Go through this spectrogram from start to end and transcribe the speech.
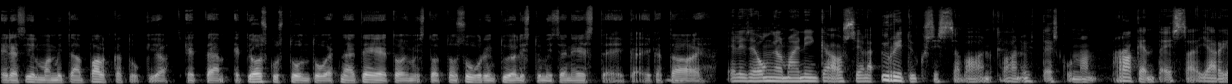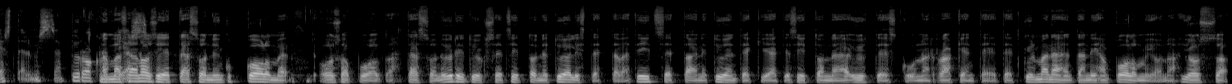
edes ilman mitään palkkatukia, että, että joskus tuntuu, että nämä TE-toimistot on suurin työllistymisen este eikä, eikä tae. Eli se ongelma ei niinkään ole siellä yrityksissä, vaan, vaan yhteiskunnan rakenteissa ja järjestelmissä, byrokratiassa. No mä sanoisin, että tässä on niin kuin kolme osapuolta. Tässä on yritykset, sitten on ne työllistettävät itse tai ne työntekijät ja sitten on nämä yhteiskunnan rakenteet. Että kyllä mä näen tämän ihan kolmiona, jossa,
